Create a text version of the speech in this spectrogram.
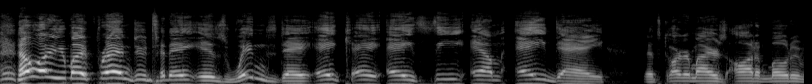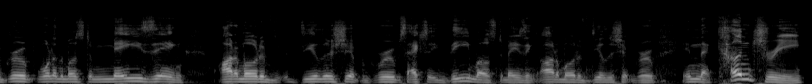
How are you, my friend? Dude, today is Wednesday, aka CMA Day. That's Carter Myers Automotive Group, one of the most amazing automotive dealership groups, actually, the most amazing automotive dealership group in the country.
